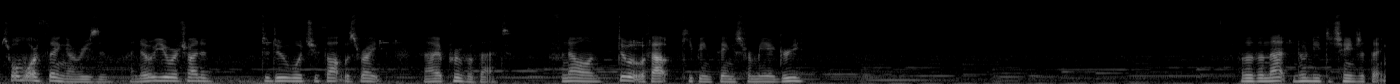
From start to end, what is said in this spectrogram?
Just one more thing, Arezu. I know you were trying to, to do what you thought was right, and I approve of that. From now on, do it without keeping things from me, agreed? Other than that, no need to change a thing.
